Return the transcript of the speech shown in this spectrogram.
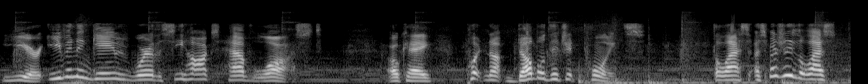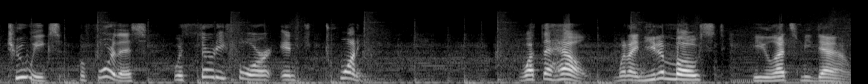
year, even in games where the Seahawks have lost. Okay, putting up double digit points. The last especially the last 2 weeks before this with 34 and 20. What the hell? When I need him most, he lets me down.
